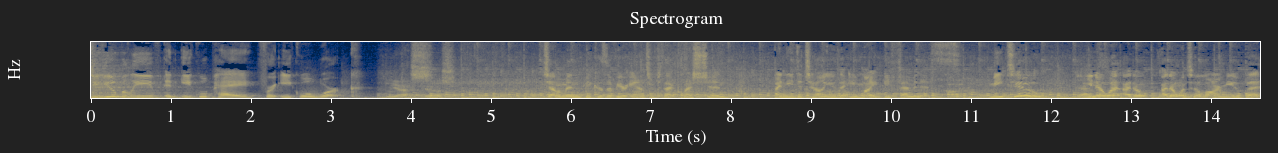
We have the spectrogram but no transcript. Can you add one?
Do you believe in equal pay for equal work? Yes. Yes. Gentlemen, because of your answer to that question, I need to tell you that you might be feminists. Me too. You know what? I don't I don't want to alarm you, but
